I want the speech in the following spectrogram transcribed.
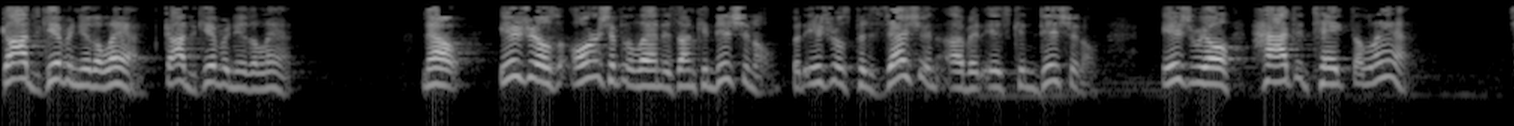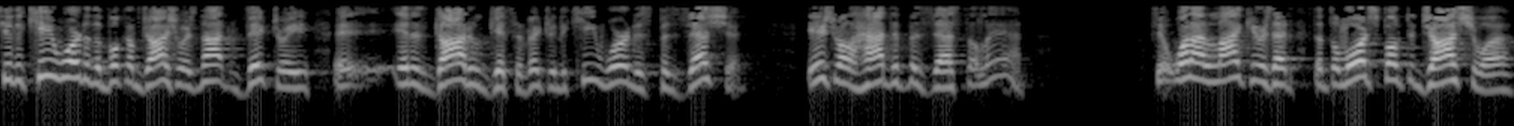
God's given you the land. God's given you the land. Now, Israel's ownership of the land is unconditional, but Israel's possession of it is conditional. Israel had to take the land. See, the key word of the book of Joshua is not victory. It is God who gets the victory. The key word is possession. Israel had to possess the land. See, what I like here is that, that the Lord spoke to Joshua,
